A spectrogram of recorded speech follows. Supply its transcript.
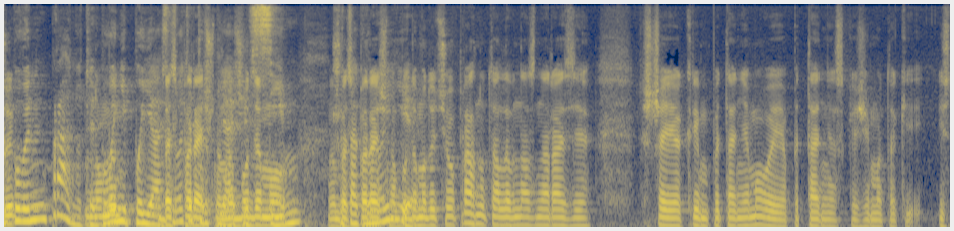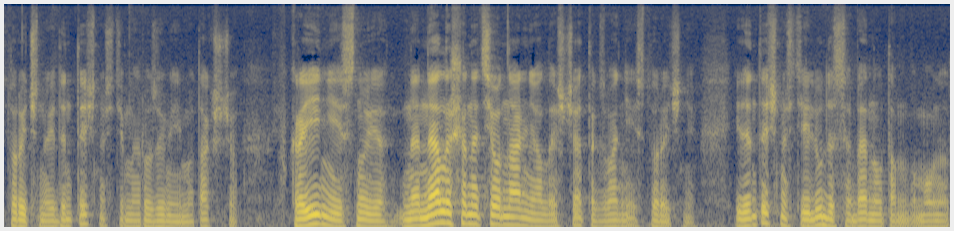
ми повинні прагнути, Ну, повинні пояснювати безперечно, ми будемо, всім, ми що так безперечно є. будемо до цього прагнути, але в нас наразі ще є, крім питання мови, є питання, скажімо так, історичної ідентичності. Ми розуміємо так, що країні існує не, не лише національні, але ще так звані історичні ідентичності. І люди себе, ну там, умовно,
